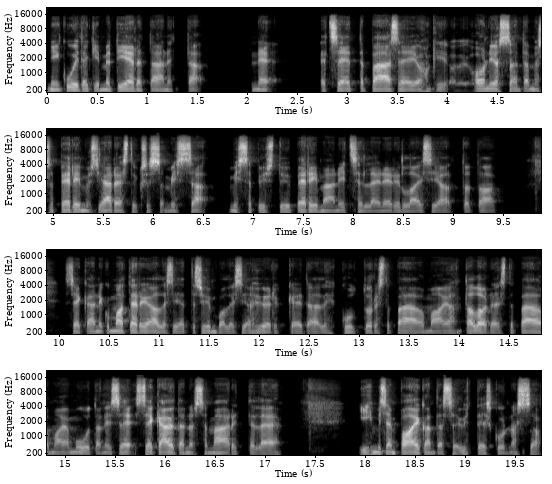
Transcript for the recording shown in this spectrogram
niin kuitenkin me tiedetään, että, ne, että se, että pääsee johonkin, on jossain tämmöisessä perimysjärjestyksessä, missä, missä pystyy perimään itselleen erilaisia tota, sekä niin kuin materiaalisia että symbolisia hyödykkeitä, eli kulttuurista pääomaa ja taloudellista pääomaa ja muuta, niin se, se käytännössä määrittelee ihmisen paikan tässä yhteiskunnassa,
